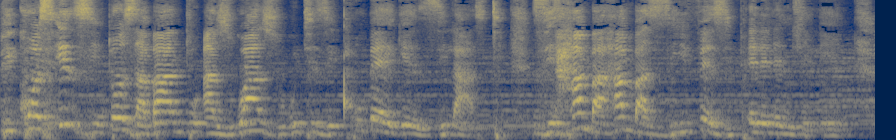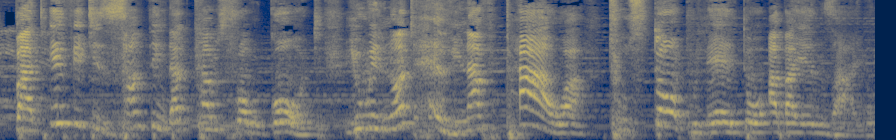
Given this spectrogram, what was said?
because izinto zabantu azikwazi ukuthi ziqhubeke zilast zihamba hamba zife ziphelele endleleni. But if it is something that comes from God you will not have enough power to stop lento abayenzayo.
